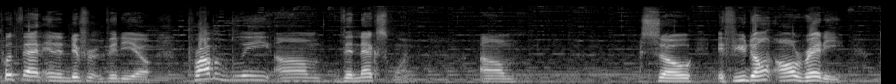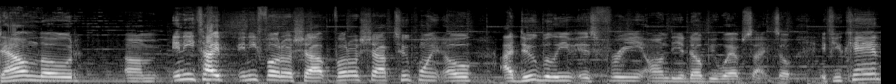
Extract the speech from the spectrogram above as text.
put that in a different video, probably um, the next one. Um, so if you don't already, download Um, any type, any Photoshop, Photoshop 2.0, I do believe is free on the Adobe website. So if you can,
